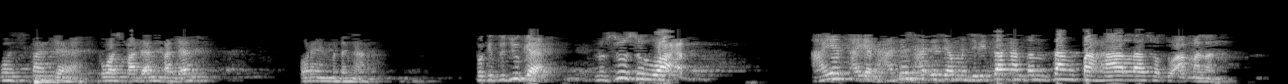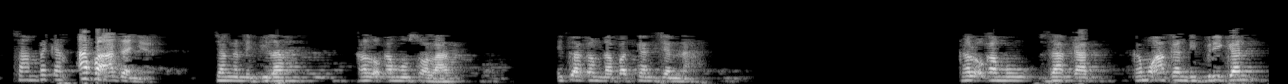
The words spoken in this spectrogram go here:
waspada, kewaspadaan pada orang yang mendengar. Begitu juga nususul wa'ad. Ayat-ayat hadis-hadis yang menceritakan tentang pahala suatu amalan. Sampaikan apa adanya. Jangan dibilang kalau kamu sholat itu akan mendapatkan jannah. Kalau kamu zakat kamu akan diberikan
